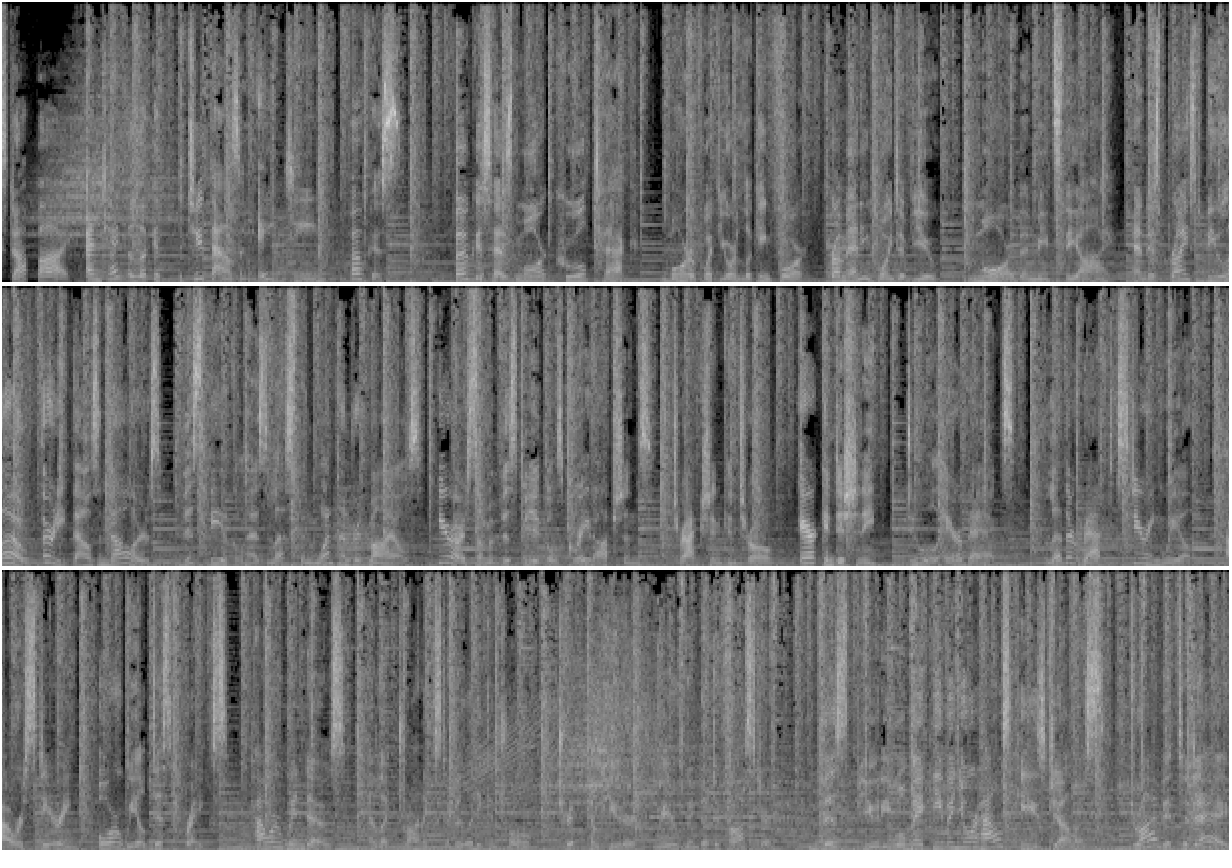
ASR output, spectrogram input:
Stop by and take a look at the 2018 Focus. Focus has more cool tech, more of what you're looking for from any point of view, more than meets the eye, and is priced below $30,000. This vehicle has less than 100 miles. Here are some of this vehicle's great options. Traction control, air conditioning, dual airbags, leather wrapped steering wheel, power steering, four wheel disc brakes, power windows, electronic stability control, trip computer, rear window defroster. This beauty will make even your house keys jealous. Drive it today.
